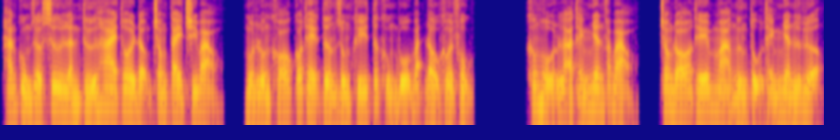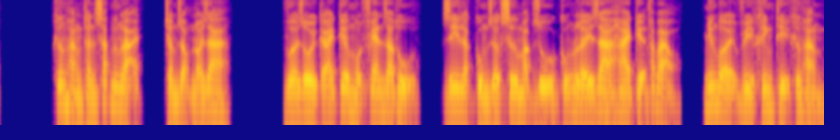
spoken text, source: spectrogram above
hắn cùng dược sư lần thứ hai thôi động trong tay trí bảo, một luồng khó có thể tương dung khí tức khủng bố bắt đầu khôi phục. Không hổ là thánh nhân pháp bảo trong đó thế mà ngưng tụ thánh nhân lực lượng. Khương hằng thần sắc ngưng lại, trầm giọng nói ra. Vừa rồi cái kia một phen giao thủ, di lặc cùng dược sư mặc dù cũng lấy ra hai kiện pháp bảo, nhưng bởi vì khinh thị khương hằng,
